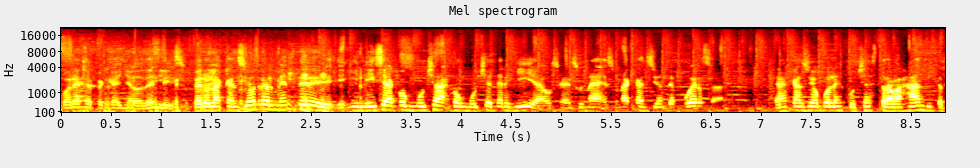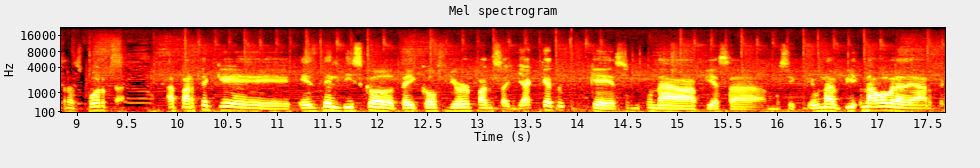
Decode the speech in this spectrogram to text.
Por ese pequeño desliz. Pero la canción realmente inicia con mucha, con mucha energía. O sea, es una, es una canción de fuerza. Esa canción vos la escuchas trabajando y te transporta. Aparte que es del disco Take Off Your Pants and Jacket, que es una pieza musical, una, una obra de arte.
